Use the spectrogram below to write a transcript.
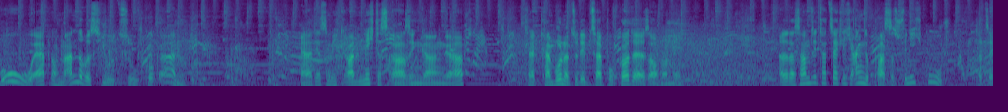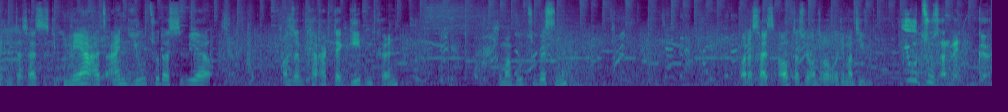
Oh, er hat noch ein anderes Jutsu. Guck an. Er hat jetzt nämlich gerade nicht das Rasengang gehabt. Kein, kein Wunder, zu dem Zeitpunkt konnte er es auch noch nicht. Also das haben sie tatsächlich angepasst. Das finde ich gut. Tatsächlich. Das heißt, es gibt mehr als ein Jutsu, das wir unserem Charakter geben können. Schon mal gut zu wissen. Aber das heißt auch, dass wir unsere ultimativen Jutsus anwenden können.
